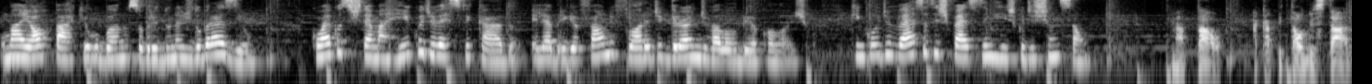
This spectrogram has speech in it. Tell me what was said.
o maior parque urbano sobre dunas do Brasil. Com um ecossistema rico e diversificado, ele abriga fauna e flora de grande valor bioecológico, que inclui diversas espécies em risco de extinção. Natal, a capital do estado,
